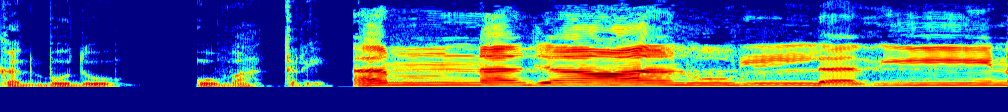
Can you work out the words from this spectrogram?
kad budu u vatri. أَمْ نَجْعَلُ الَّذِينَ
